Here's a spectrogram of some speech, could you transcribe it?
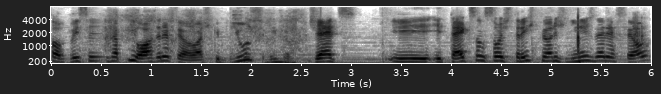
talvez seja a pior da NFL. Eu acho que Bills. Jets e, e Texans são as três piores linhas da NFL.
